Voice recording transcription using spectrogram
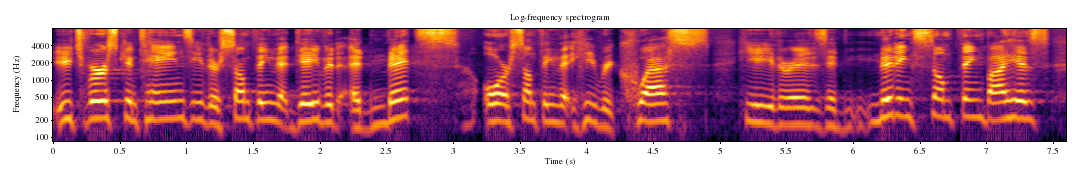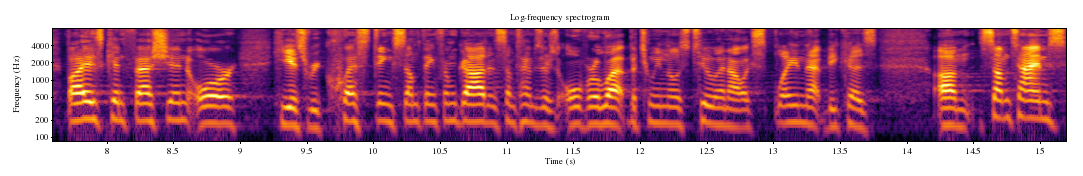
Each verse contains either something that David admits or something that he requests. He either is admitting something by his, by his confession or he is requesting something from God, and sometimes there's overlap between those two, and I'll explain that because um, sometimes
